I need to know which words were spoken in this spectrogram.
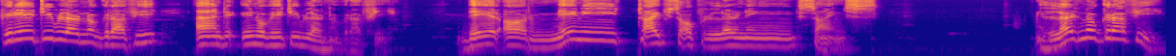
creative learnography, and innovative learnography. There are many types of learning science. Learnography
